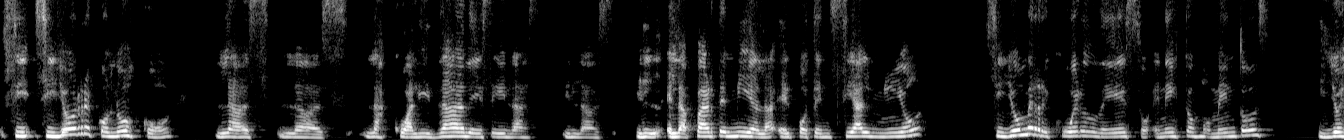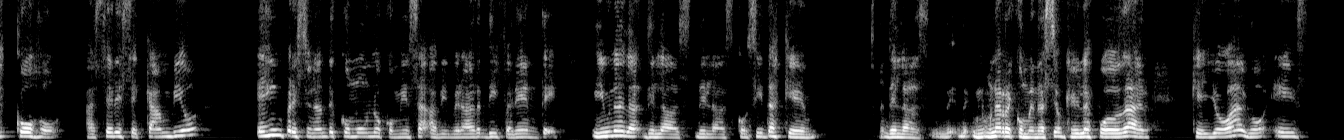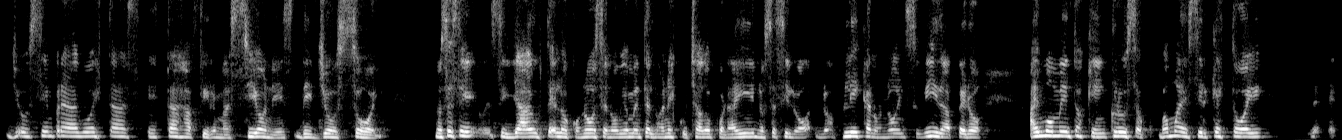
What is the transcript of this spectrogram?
si, si yo reconozco las, las, las cualidades y, las, y, las, y la parte mía, el potencial mío, si yo me recuerdo de eso en estos momentos, y yo escojo hacer ese cambio, es impresionante cómo uno comienza a vibrar diferente. Y una de, las, de las cositas que, de las, una recomendación que yo les puedo dar, que yo hago, es, yo siempre hago estas, estas afirmaciones de yo soy. No sé si, si ya ustedes lo conocen, obviamente lo han escuchado por ahí, no sé si lo, lo aplican o no en su vida, pero hay momentos que incluso, vamos a decir que estoy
